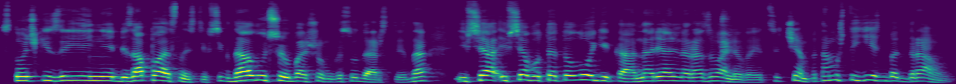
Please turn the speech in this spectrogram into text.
с точки зрения безопасности всегда лучше в большом государстве, да, и вся, и вся вот эта логика, она реально разваливается. Чем? Потому что есть бэкграунд.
